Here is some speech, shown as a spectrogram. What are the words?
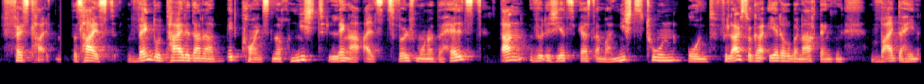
festhalten. Das heißt, wenn du Teile deiner Bitcoins noch nicht länger als zwölf Monate hältst, dann würde ich jetzt erst einmal nichts tun und vielleicht sogar eher darüber nachdenken, weiterhin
